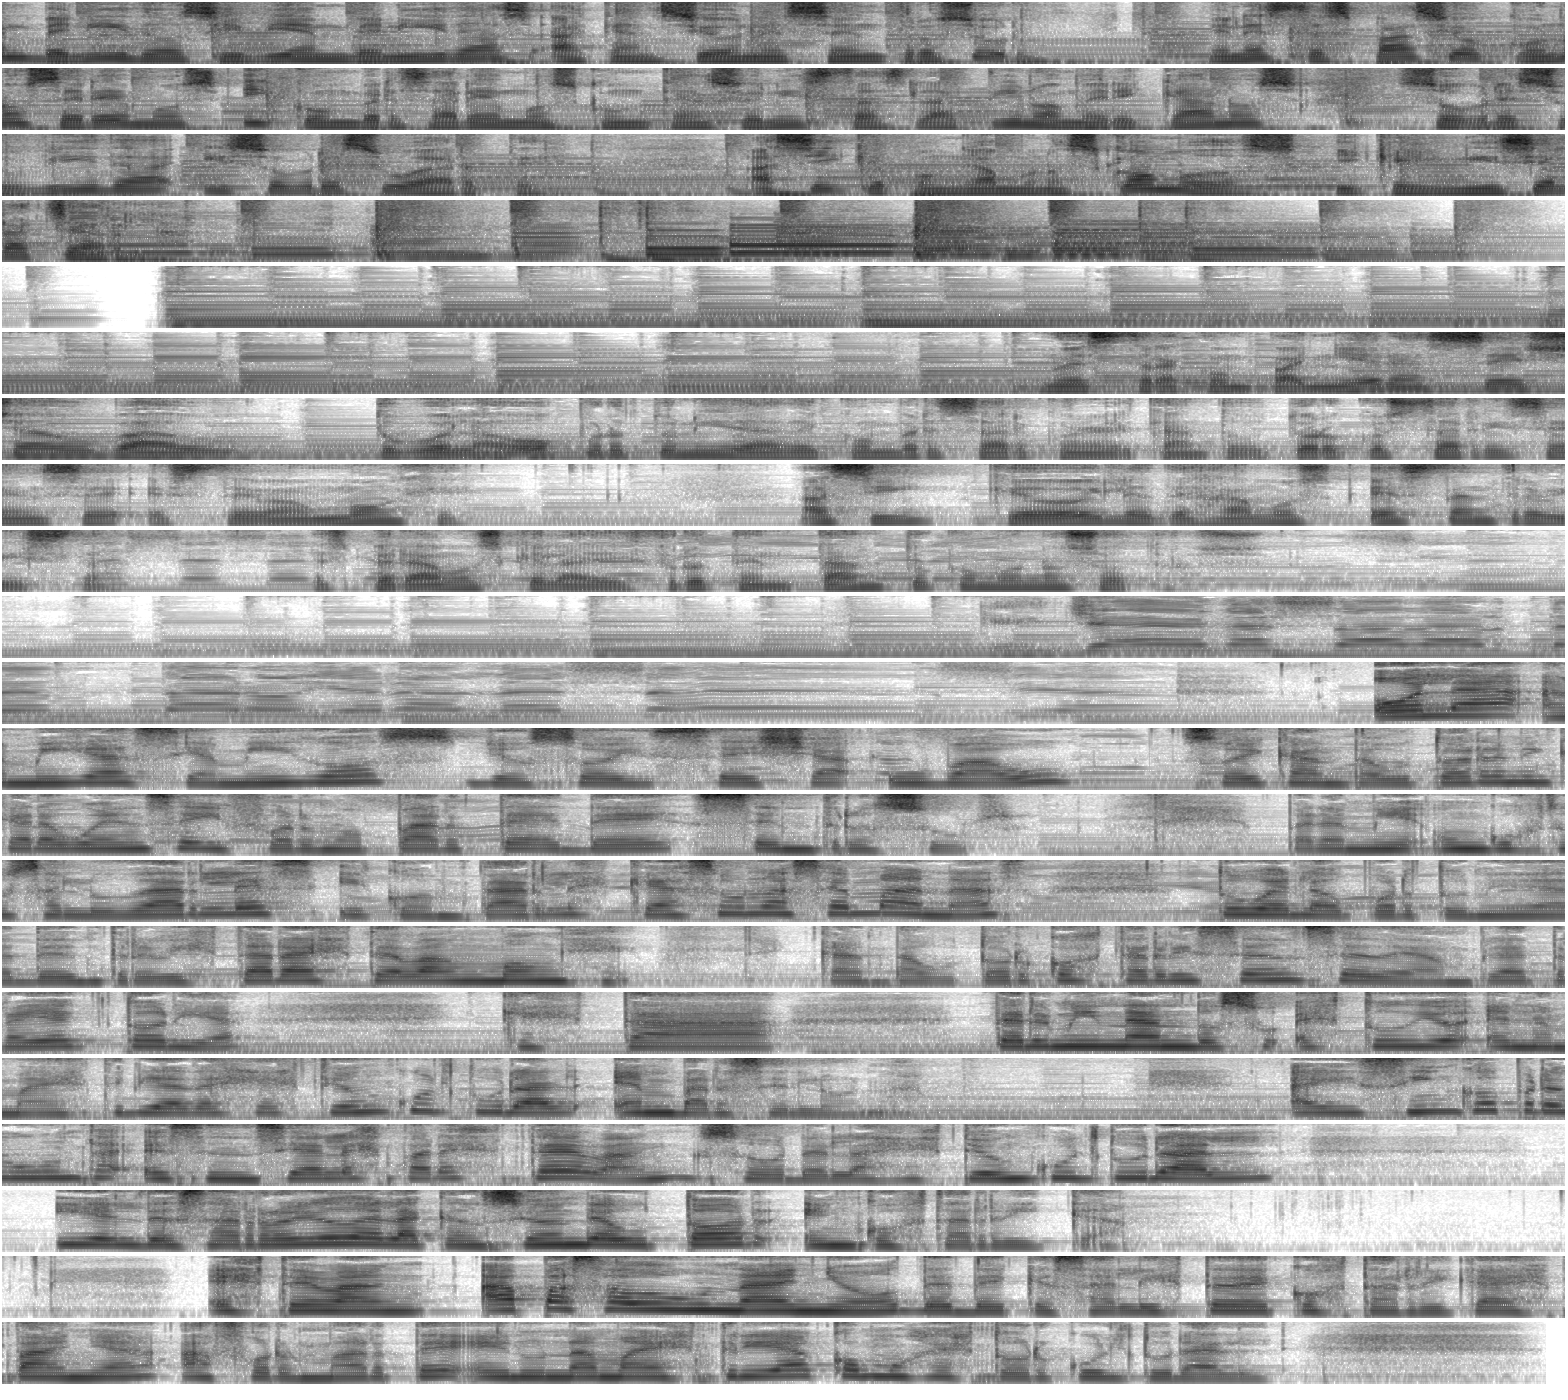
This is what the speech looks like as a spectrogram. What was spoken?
Bienvenidos y bienvenidas a Canciones Centro Sur. En este espacio conoceremos y conversaremos con cancionistas latinoamericanos sobre su vida y sobre su arte. Así que pongámonos cómodos y que inicie la charla. Nuestra compañera Sesha Ubau tuvo la oportunidad de conversar con el cantautor costarricense Esteban Monge. Así que hoy les dejamos esta entrevista. Esperamos que la disfruten tanto como nosotros. Hola amigas y amigos, yo soy Sesha Ubau, soy cantautora nicaragüense y formo parte de Centro Sur. Para mí es un gusto saludarles y contarles que hace unas semanas tuve la oportunidad de entrevistar a Esteban Monge, cantautor costarricense de amplia trayectoria, que está terminando su estudio en la maestría de gestión cultural en Barcelona. Hay cinco preguntas esenciales para Esteban sobre la gestión cultural y el desarrollo de la canción de autor en Costa Rica. Esteban, ha pasado un año desde que saliste de Costa Rica a España a formarte en una maestría como gestor cultural.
